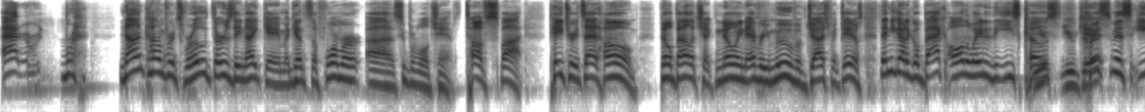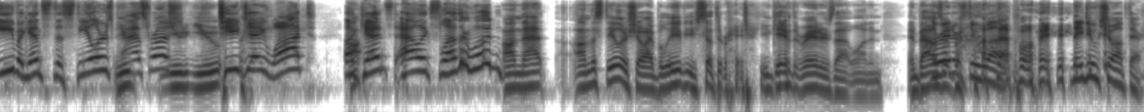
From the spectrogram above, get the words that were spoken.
At r- r- non-conference road Thursday night game against the former uh, Super Bowl champs, tough spot. Patriots at home. Bill Belichick knowing every move of Josh McDaniels. Then you got to go back all the way to the East Coast. you get- Christmas Eve against the Steelers You- pass rush. You you TJ Watt Uh, against Alex Leatherwood. on that on the Steelers show, I believe you said the Raiders. You gave the Raiders that one, and and Bowser the Raiders do well. that point. they do show up there.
